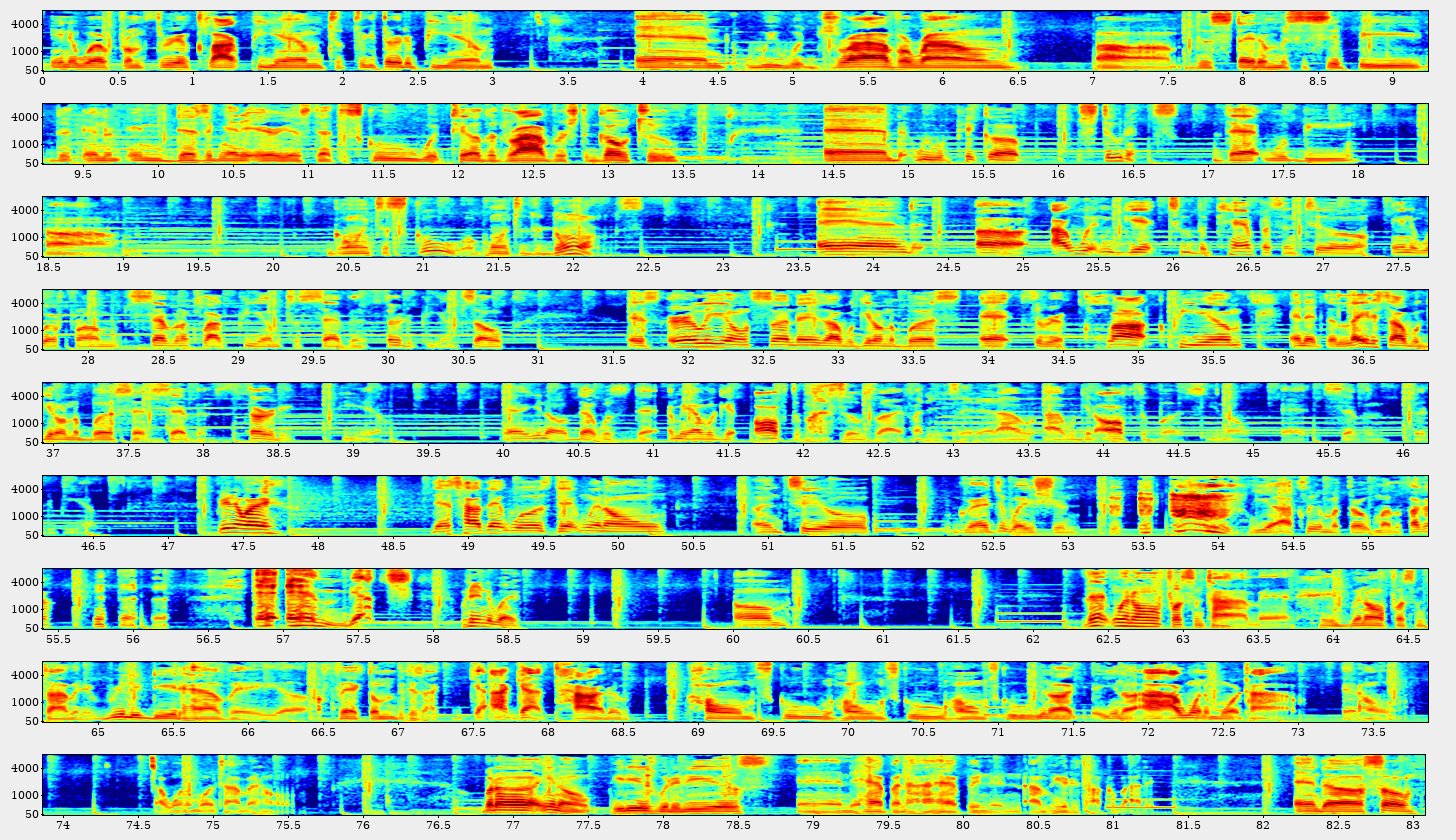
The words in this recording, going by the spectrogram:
anywhere from 3 o'clock p.m. to 3.30 p.m. And we would drive around um, the state of Mississippi the, in, in designated areas that the school would tell the drivers to go to. And we would pick up students that would be um, going to school or going to the dorms. And uh, I wouldn't get to the campus until anywhere from 7 o'clock p.m. to 7.30 p.m. So as early on Sundays, I would get on the bus at 3 o'clock p.m. And at the latest, I would get on the bus at 7.30 p.m. And, you know, that was that. I mean, I would get off the bus. I'm sorry if I didn't say that. I, I would get off the bus, you know, at 7.30 p.m. But anyway, that's how that was. That went on until graduation. yeah, I cleared my throat, motherfucker. Bitch. But anyway, um, that went on for some time, man. It went on for some time, and it really did have a uh, effect on me because I I got tired of homeschool, homeschool, homeschool. You know, I, you know, I, I wanted more time at home. I wanted more time at home. But uh, you know, it is what it is, and it happened how it happened, and I'm here to talk about it. And uh, so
